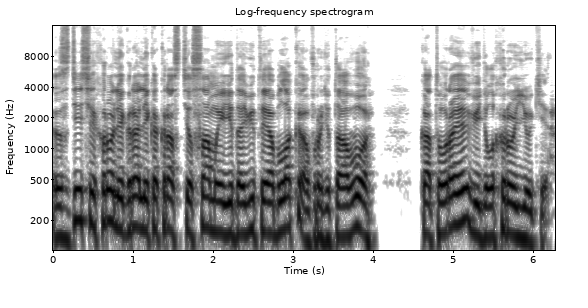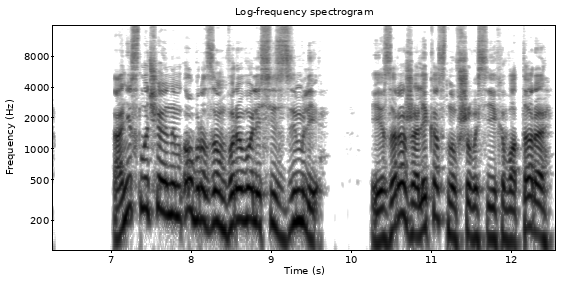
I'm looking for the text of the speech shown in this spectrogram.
Здесь их роль играли как раз те самые ядовитые облака, вроде того, которое видел Харуюки. Они случайным образом вырывались из земли и заражали коснувшегося их аватара,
